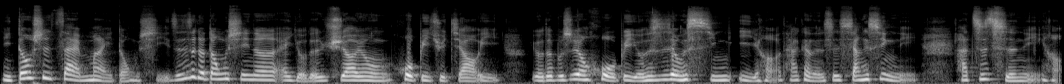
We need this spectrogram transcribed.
你都是在卖东西。只是这个东西呢，诶，有的需要用货币去交易，有的不是用货币，有的是用心意哈。他可能是相信你，他支持你哈。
